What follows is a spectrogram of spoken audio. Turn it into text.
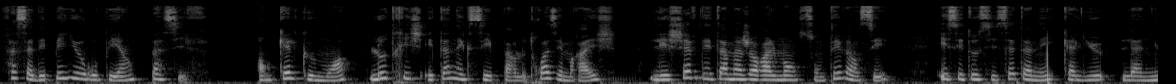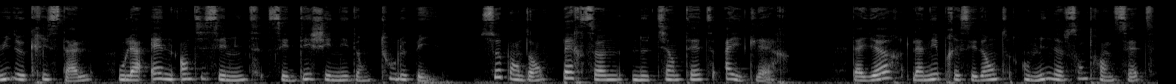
face à des pays européens passifs. En quelques mois, l'Autriche est annexée par le Troisième Reich, les chefs d'état-major allemands sont évincés et c'est aussi cette année qu'a lieu la Nuit de Cristal, où la haine antisémite s'est déchaînée dans tout le pays. Cependant, personne ne tient tête à Hitler. D'ailleurs, l'année précédente, en 1937,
